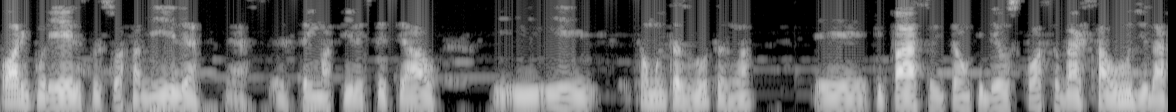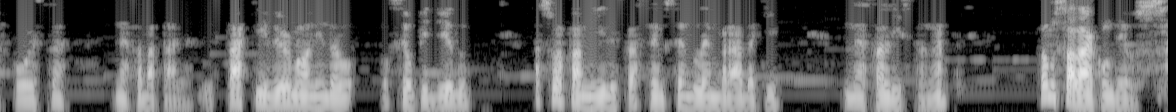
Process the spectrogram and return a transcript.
Orem por eles, por sua família. Né? Eles têm uma filha especial e, e, e são muitas lutas, não é? E, que passam, então, que Deus possa dar saúde e dar força nessa batalha. Está aqui, viu, irmão Linda, o seu pedido. A sua família está sempre sendo lembrada aqui nessa lista, né? Vamos falar com Deus.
